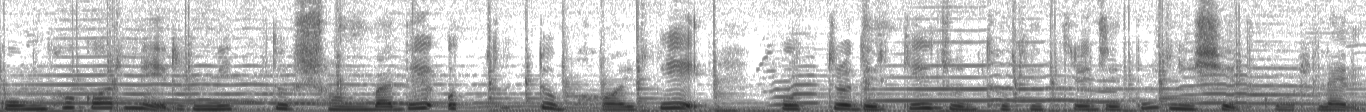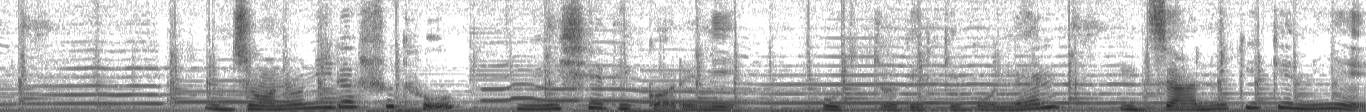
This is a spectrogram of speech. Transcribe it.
কুম্ভকর্ণের মৃত্যুর সংবাদে অত্যন্ত ভয় পেয়ে পুত্রদেরকে যুদ্ধক্ষেত্রে যেতে নিষেধ করলেন। জননীরা শুধু নিষেধই করেনি পুত্রদেরকে বললেন, জানকীকে নিয়ে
